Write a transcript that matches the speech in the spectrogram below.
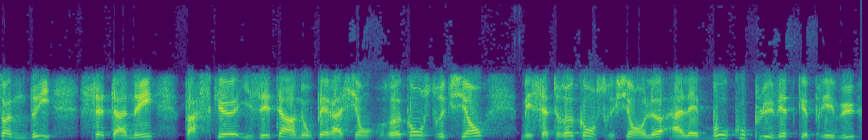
Sunday cette année parce qu'ils étaient en opération reconstruction, mais cette reconstruction-là allait beaucoup plus vite que prévu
